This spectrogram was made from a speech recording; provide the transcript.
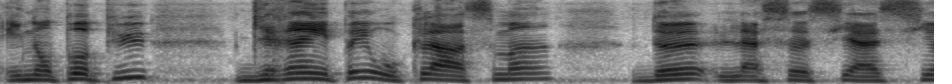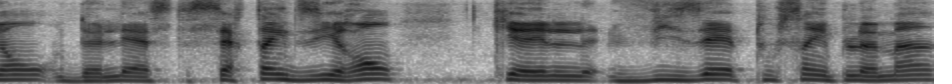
et n'ont pas pu grimper au classement de l'association de l'Est. Certains diront qu'elle visait tout simplement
